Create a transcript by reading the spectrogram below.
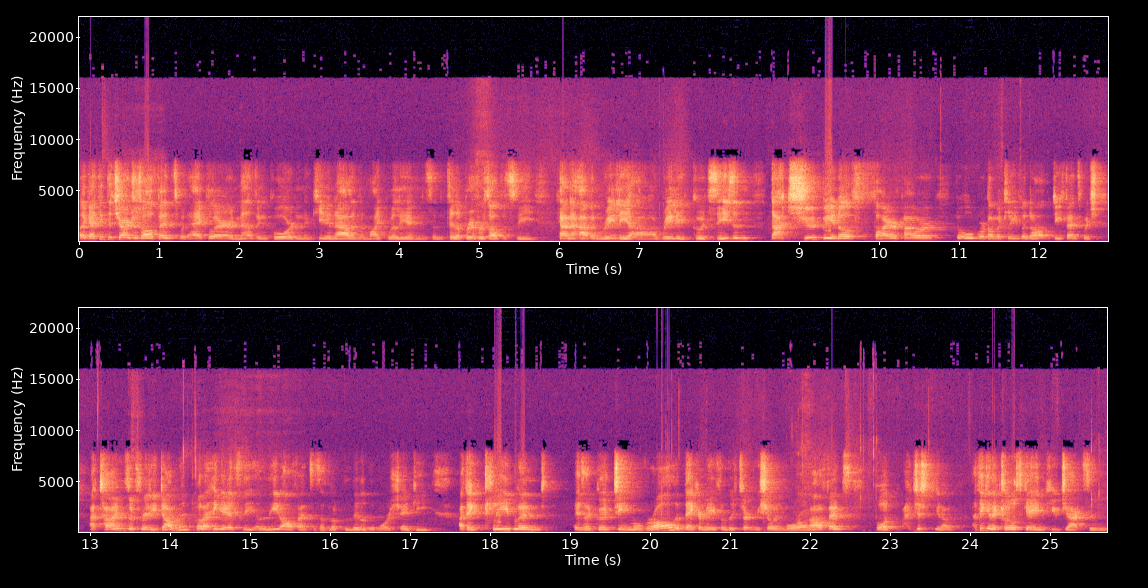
like I think the Chargers' offense with Ekeler and Melvin Gordon and Keenan Allen and Mike Williams and Philip Rivers obviously kind of having really a really good season. That should be enough firepower to overcome a Cleveland defense, which at times looks really dominant, but I think against the elite offenses have looked a little bit more shaky. I think Cleveland is a good team overall. And Baker Mayfield is certainly showing more on offense. But I just, you know, I think in a close game, Hue Jackson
